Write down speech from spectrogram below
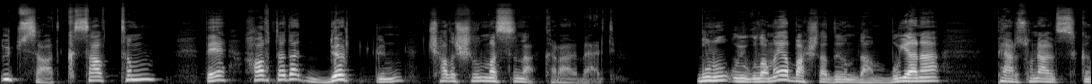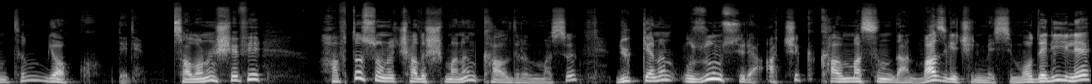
3 saat kısalttım ve haftada 4 gün çalışılmasına karar verdim. Bunu uygulamaya başladığımdan bu yana personel sıkıntım yok dedi. Salonun şefi hafta sonu çalışmanın kaldırılması, dükkanın uzun süre açık kalmasından vazgeçilmesi modeliyle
